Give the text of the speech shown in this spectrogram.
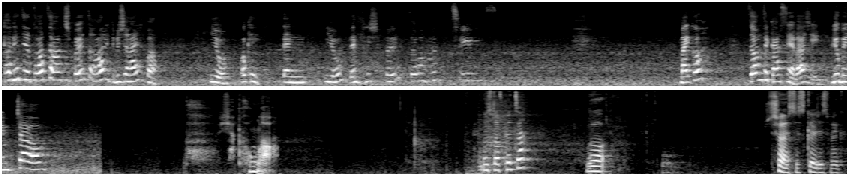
kann ich dir trotzdem erst später anrufen? Du bist erreichbar? Ja, okay. Dann, ja, dann bis später. Tschüss. Majko, zovem kasnije, važi. Ljubim, ciao. Ich hab Hunger. Lust auf Pizza? Ja. Scheiße, das Geld ist weg.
